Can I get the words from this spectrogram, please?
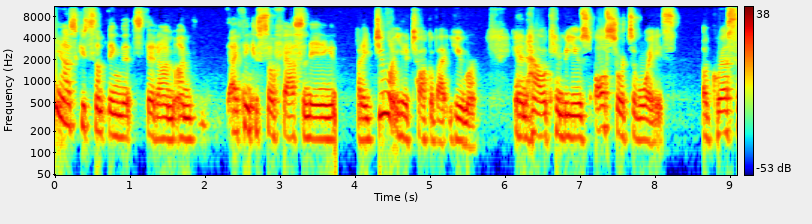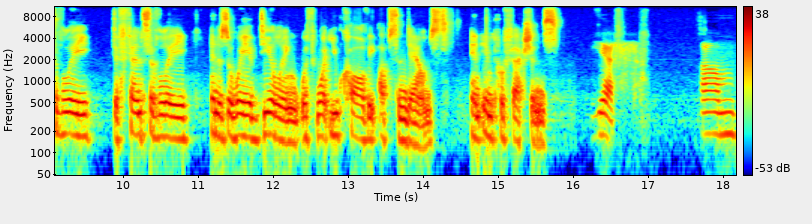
me ask you something that's that I'm, I'm I think is so fascinating, but I do want you to talk about humor and how it can be used all sorts of ways, aggressively, defensively, and as a way of dealing with what you call the ups and downs and imperfections. Yes. Um,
